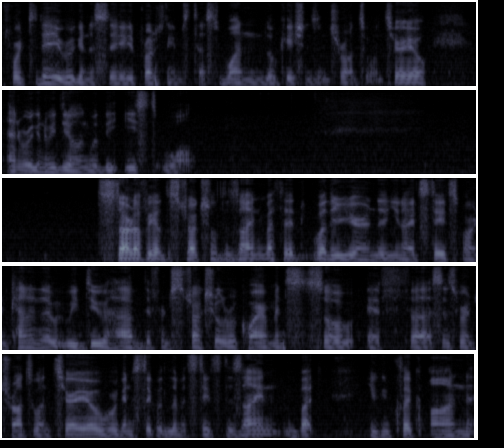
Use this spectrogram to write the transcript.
For today, we're going to say project name is Test 1, locations in Toronto, Ontario, and we're going to be dealing with the east wall. To start off, we have the structural design method. Whether you're in the United States or in Canada, we do have different structural requirements. So if, uh, since we're in Toronto, Ontario, we're going to stick with limit states design, but you can click on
